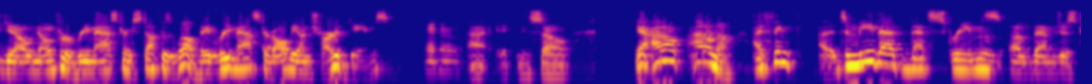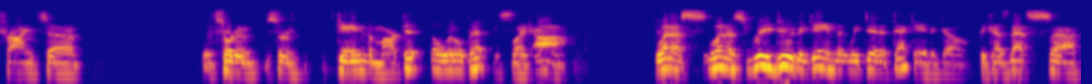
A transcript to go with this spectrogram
you know known for remastering stuff as well. They remastered all the Uncharted games. Mm-hmm. Uh, so yeah, I don't I don't know. I think uh, to me that that screams of them just trying to sort of sort of game the market a little bit. It's like ah, let us let us redo the game that we did a decade ago because that's uh,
